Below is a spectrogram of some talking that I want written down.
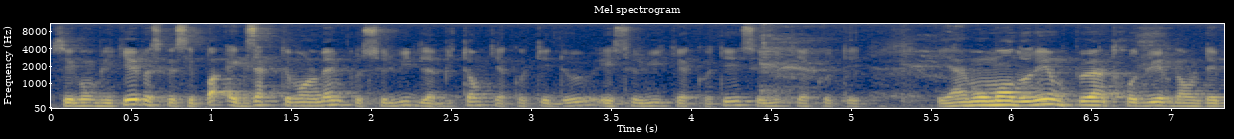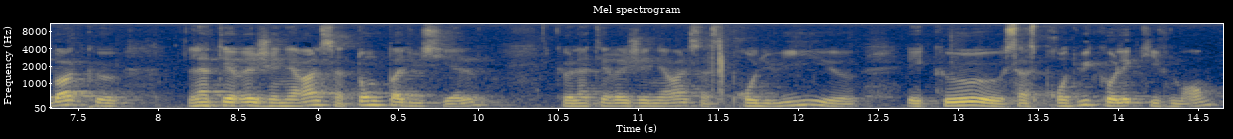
c'est compliqué parce que c'est pas exactement le même que celui de l'habitant qui est à côté d'eux et celui qui est à côté, celui qui est à côté. Et à un moment donné, on peut introduire dans le débat que l'intérêt général, ça tombe pas du ciel, que l'intérêt général, ça se produit euh, et que ça se produit collectivement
